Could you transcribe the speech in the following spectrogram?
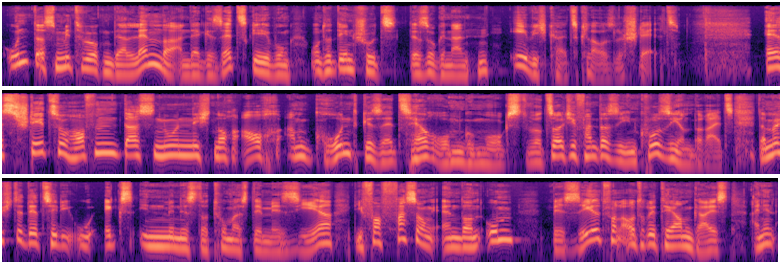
und das Mitwirken der Länder an der Gesetzgebung unter den Schutz der sogenannten Ewigkeitsklausel stellt. Es steht zu hoffen, dass nun nicht noch auch am Grundgesetz herumgemurkst wird. Solche Fantasien kursieren bereits. Da möchte der CDU-Ex-Innenminister Thomas de Maizière die Verfassung ändern, um, beseelt von autoritärem Geist, einen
